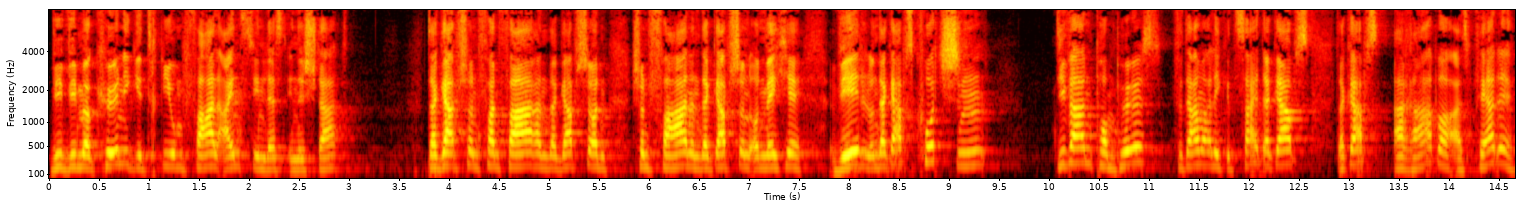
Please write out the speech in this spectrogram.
wie, wie man Könige triumphal einziehen lässt in eine Stadt. Da gab es schon Fanfaren, da gab es schon, schon Fahnen, da gab es schon irgendwelche Wedel und da gab es Kutschen, die waren pompös für damalige Zeit. Da gab es da gab's Araber als Pferde,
